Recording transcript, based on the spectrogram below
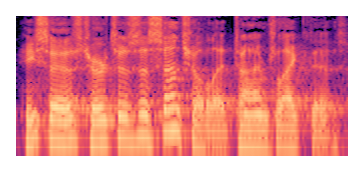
He says church is essential at times like this.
